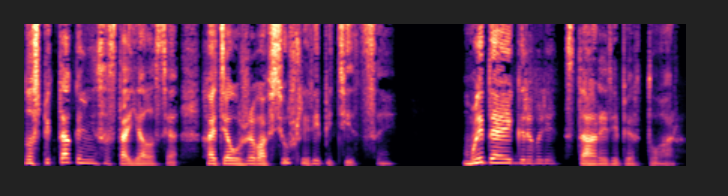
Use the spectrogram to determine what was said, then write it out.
но спектакль не состоялся, хотя уже вовсю шли репетиции. Мы доигрывали старый репертуар.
